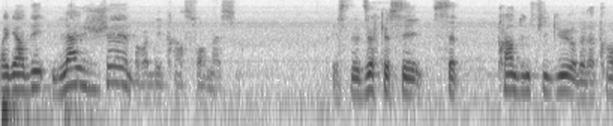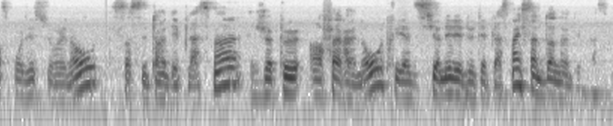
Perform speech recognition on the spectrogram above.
Regardez l'algèbre des transformations. Et c'est-à-dire que c'est prendre une figure, de la transposer sur une autre, ça c'est un déplacement, je peux en faire un autre et additionner les deux déplacements et ça me donne un déplacement.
